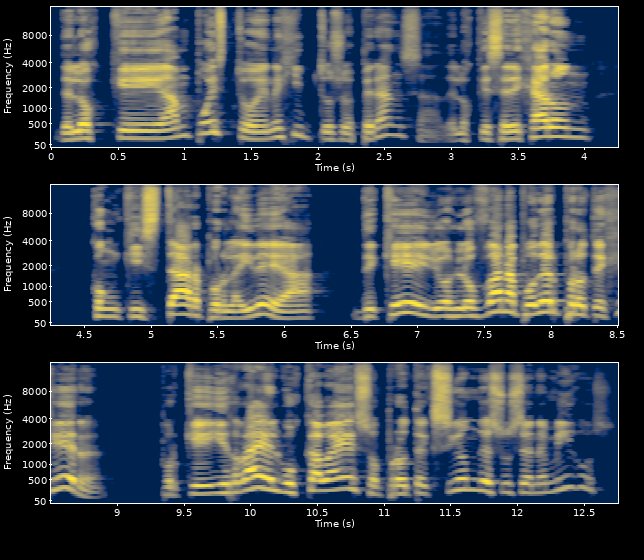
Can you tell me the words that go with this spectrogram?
de los que han puesto en Egipto su esperanza, de los que se dejaron conquistar por la idea de que ellos los van a poder proteger porque Israel buscaba eso, protección de sus enemigos.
